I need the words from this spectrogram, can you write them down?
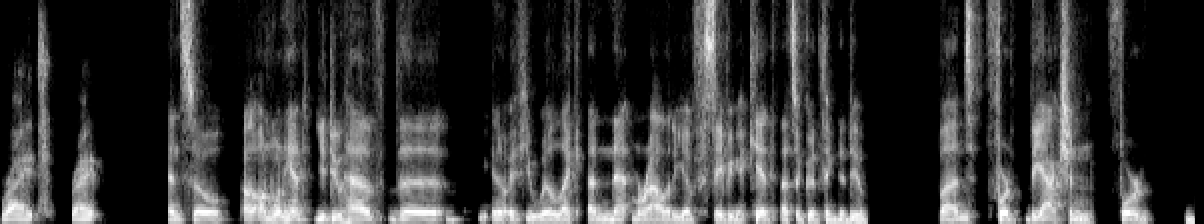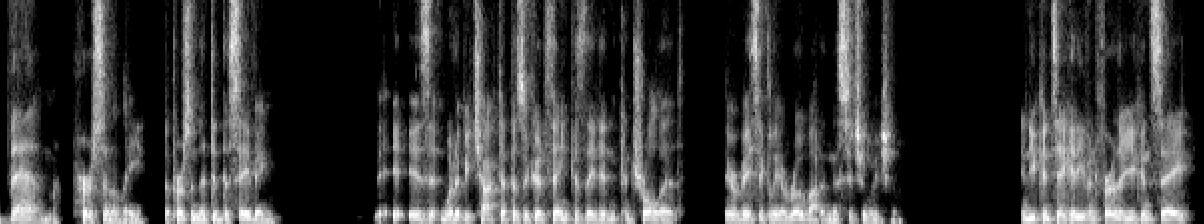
Right, right. And so, on one hand, you do have the, you know, if you will, like a net morality of saving a kid. That's a good thing to do. But mm. for the action for them personally, the person that did the saving, is it would it be chalked up as a good thing because they didn't control it? They were basically a robot in this situation. And you can take it even further. You can say,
